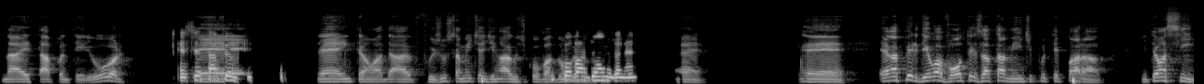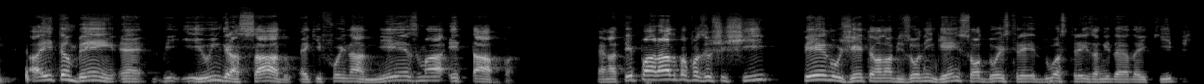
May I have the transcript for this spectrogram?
na etapa anterior. Essa etapa é, eu... é então, a da, foi justamente a de Lagos de Covadonga. Covadonga, né? É, é, ela perdeu a volta exatamente por ter parado. Então, assim, aí também, é, e, e o engraçado é que foi na mesma etapa. Ela ter parado para fazer o xixi, pelo jeito ela não avisou ninguém, só dois, três, duas, três ali da, da equipe.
